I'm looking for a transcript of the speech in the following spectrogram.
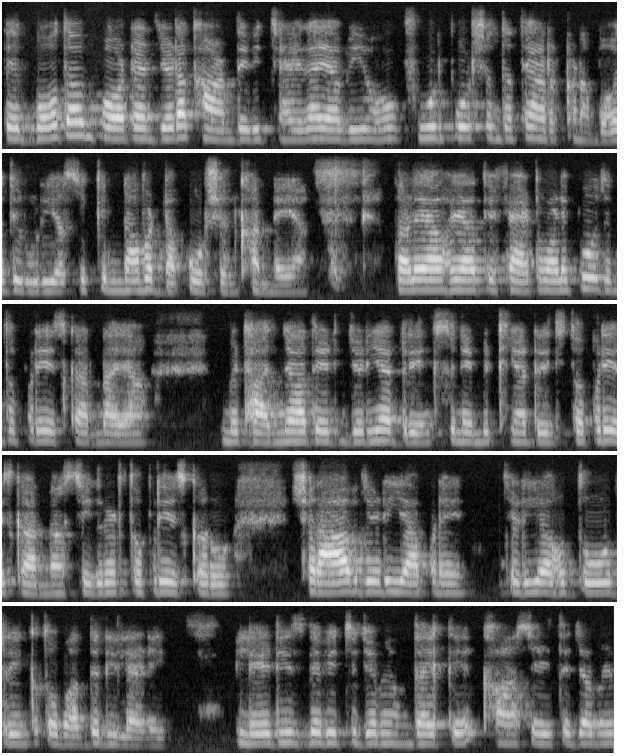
ਤੇ ਬਹੁਤਾ ਇੰਪੋਰਟੈਂਟ ਜਿਹੜਾ ਖਾਣ ਦੇ ਵਿੱਚ ਹੈਗਾ ਆ ਵੀ ਉਹ ਫੂਡ ਪੋਰਸ਼ਨ ਦਾ ਧਿਆਨ ਰੱਖਣਾ ਬਹੁਤ ਜ਼ਰੂਰੀ ਆ, ਅਸੀਂ ਕਿੰਨਾ ਵੱਡਾ ਪੋਰਸ਼ਨ ਖਾਂਦੇ ਆ। ਤਲਿਆ ਹੋਇਆ ਤੇ ਫੈਟ ਵਾਲੇ ਭੋਜਨ ਤੋਂ ਪਰਹੇਜ਼ ਕਰਨਾ ਆ ਮਿਠਾਈਆਂ ਤੇ ਜਿਹੜੀਆਂ ਡਰਿੰਕਸ ਨੇ, ਮਿੱਠੀਆਂ ਡਰਿੰਕਸ ਤੋਂ ਪਰਹੇਜ਼ ਕਰਨਾ ਸਿਗਰਟ ਤੋਂ ਪਰਹੇਜ਼ ਕਰੋ, ਸ਼ਰਾਬ ਜਿਹੜੀ ਆਪਣੇ, ਜਿਹੜੀ ਆ ਉਹ ਦੋ ਡਰਿੰਕ ਤੋਂ ਵੱਧ ਨਹੀਂ ਲੈਣੀ। ਲੇਡੀਜ਼ ਦੇ ਵਿੱਚ ਜਿਵੇਂ ਹੁੰਦਾ ਇੱਕ ਖਾਸ ਏਜ ਤੇ ਜਿਵੇਂ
